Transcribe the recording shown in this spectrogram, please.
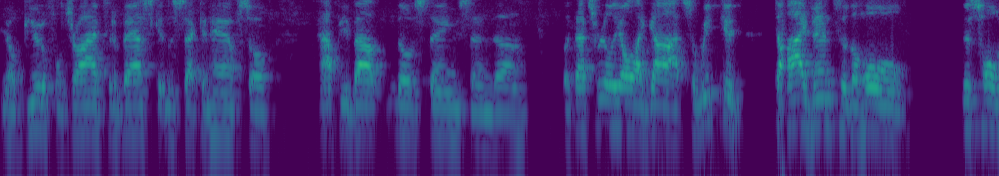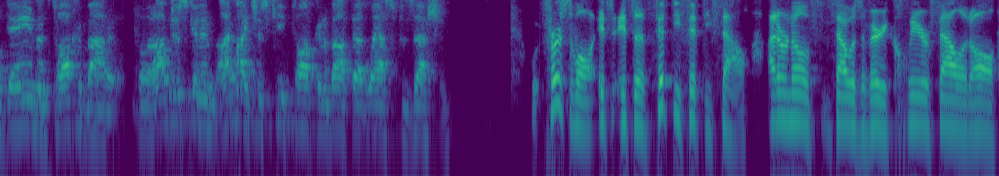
you know, beautiful drive to the basket in the second half. So happy about those things, and uh, but that's really all I got. So we could dive into the whole this whole game and talk about it. But I'm just gonna I might just keep talking about that last possession. First of all, it's it's a 50-50 foul. I don't know if that was a very clear foul at all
